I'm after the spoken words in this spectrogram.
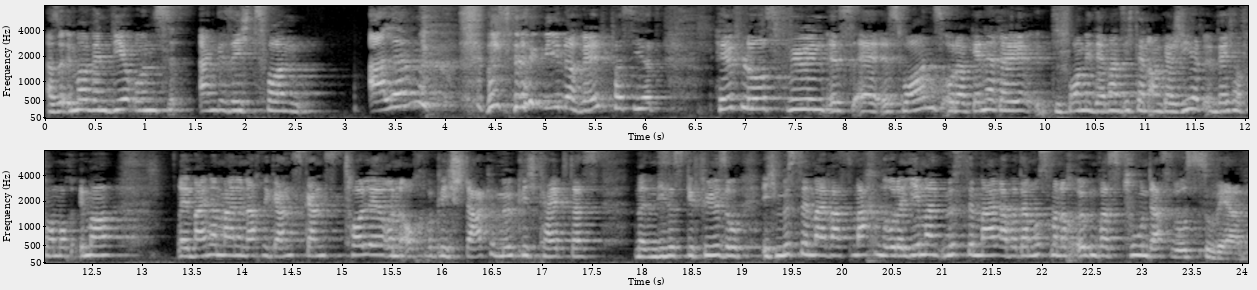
Also immer wenn wir uns angesichts von allem, was irgendwie in der Welt passiert, hilflos fühlen ist, äh, ist Swans oder generell die Form, in der man sich dann engagiert, in welcher Form auch immer, äh, meiner Meinung nach eine ganz, ganz tolle und auch wirklich starke Möglichkeit, dass dieses Gefühl so, ich müsste mal was machen oder jemand müsste mal, aber da muss man noch irgendwas tun, das loszuwerden.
